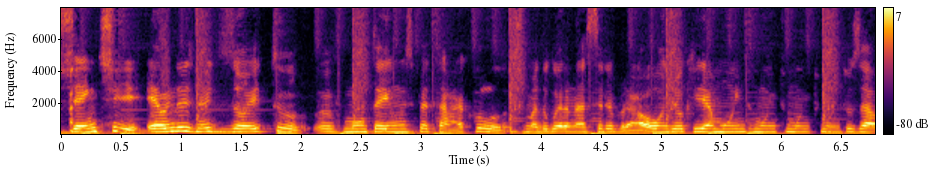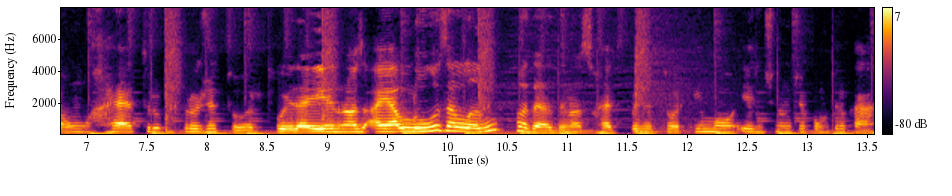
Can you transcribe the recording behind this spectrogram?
Gente, eu em 2018 eu montei um espetáculo chamado Guaraná Cerebral, onde eu queria muito, muito, muito, muito usar um retroprojetor. Foi daí nós, aí a luz, a lâmpada do nosso retroprojetor queimou e a gente não tinha como trocar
